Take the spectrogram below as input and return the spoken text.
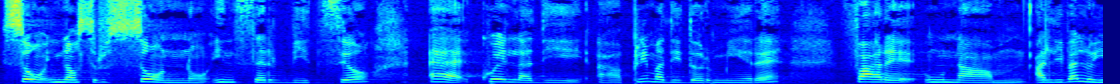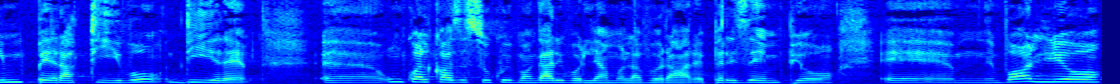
so- il nostro sonno in servizio è quella di, uh, prima di dormire, fare una, a livello imperativo dire eh, un qualcosa su cui magari vogliamo lavorare, per esempio eh, voglio,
